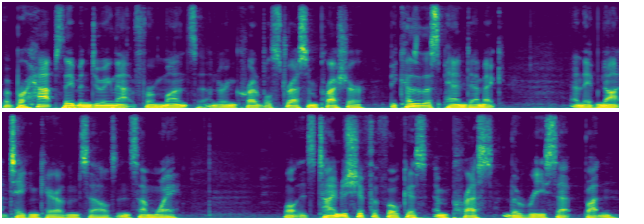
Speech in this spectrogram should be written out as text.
But perhaps they've been doing that for months under incredible stress and pressure because of this pandemic, and they've not taken care of themselves in some way. Well, it's time to shift the focus and press the reset button.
